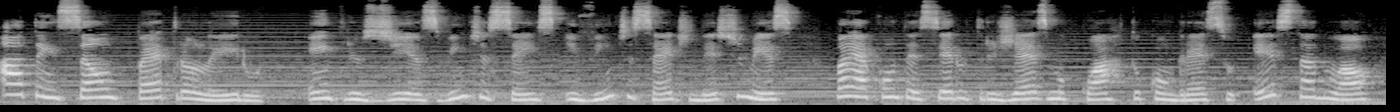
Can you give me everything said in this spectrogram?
Atenção petroleiro! Entre os dias 26 e 27 deste mês vai acontecer o 34º Congresso Estadual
